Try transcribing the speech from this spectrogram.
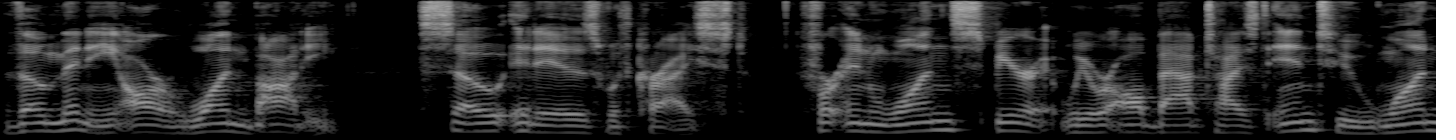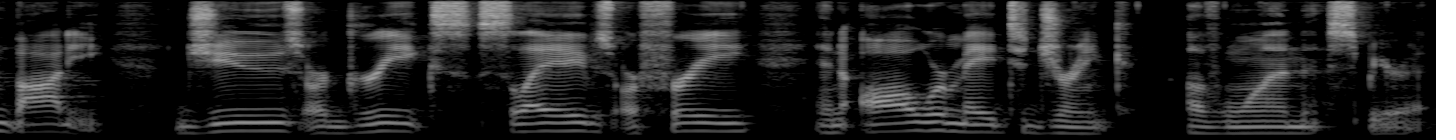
though many, are one body, so it is with Christ. For in one spirit we were all baptized into one body, Jews or Greeks, slaves or free, and all were made to drink of one spirit.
